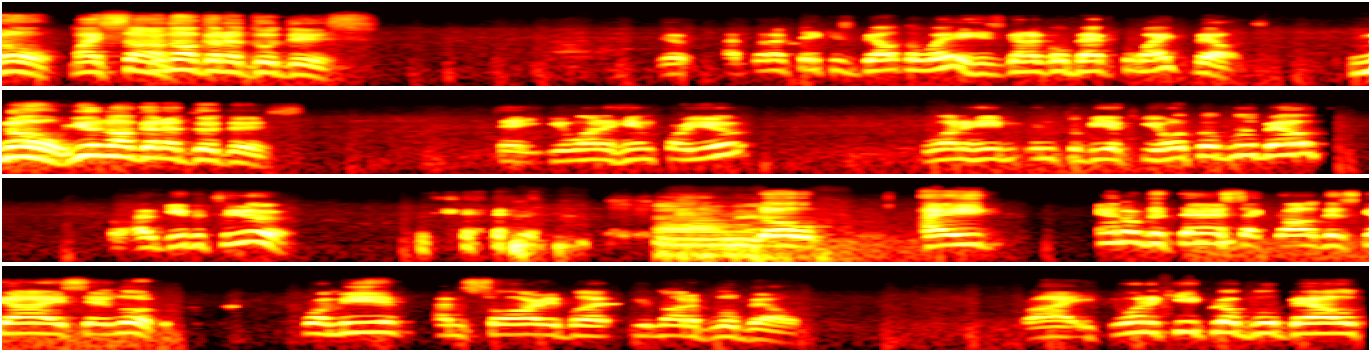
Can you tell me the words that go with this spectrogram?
no, my son, you're not gonna do this. I'm gonna take his belt away. He's gonna go back to white belt. No, you're not gonna do this. Say, you wanted him for you? You wanted him to be a Kyoto blue belt? I'll give it to you. Oh, so I end of the test, I call this guy, I say, look, for me, I'm sorry, but you're not a blue belt. Right? If you want to keep your blue belt,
